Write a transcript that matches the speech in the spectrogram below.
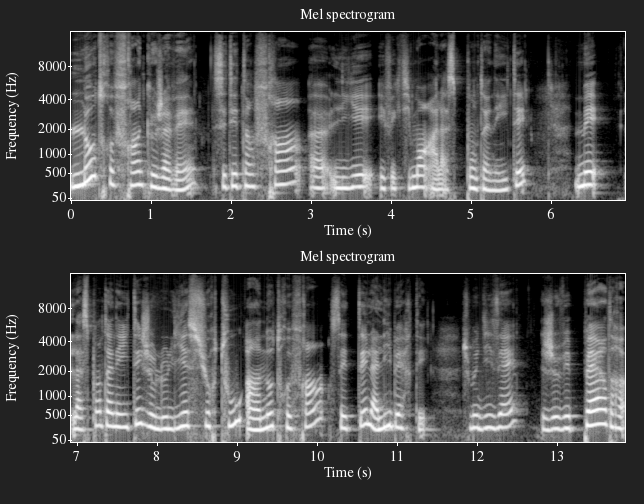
L'autre frein que j'avais, c'était un frein euh, lié effectivement à la spontanéité, mais la spontanéité, je le liais surtout à un autre frein, c'était la liberté. Je me disais, je vais perdre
